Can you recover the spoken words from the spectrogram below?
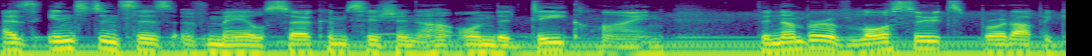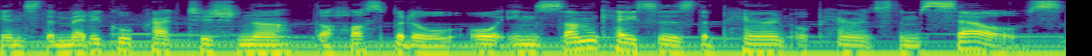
As instances of male circumcision are on the decline, the number of lawsuits brought up against the medical practitioner, the hospital, or in some cases the parent or parents themselves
